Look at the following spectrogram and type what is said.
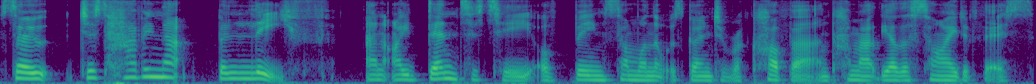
So, just having that belief and identity of being someone that was going to recover and come out the other side of this,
